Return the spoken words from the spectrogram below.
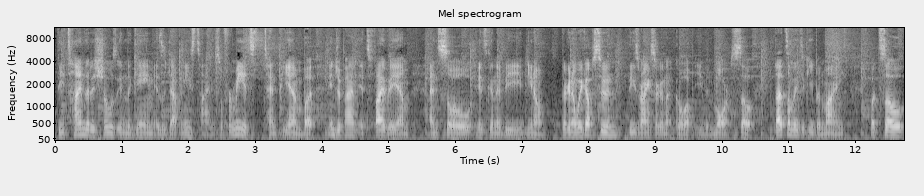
the time that it shows in the game is a Japanese time. So for me, it's 10 p.m., but in Japan, it's 5 a.m., and so it's gonna be, you know, they're gonna wake up soon, these ranks are gonna go up even more. So that's something to keep in mind. But so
